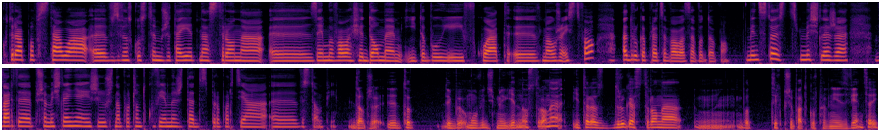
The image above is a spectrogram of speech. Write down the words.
która powstała e, w związku z tym, że ta jedna strona e, zajmowała się domem i to był jej wkład w małżeństwo, a druga pracowała zawodowo. Więc to jest, myślę, że warte przemyślenia, jeżeli już na początku wiemy, że ta dysproporcja wystąpi. Dobrze, y, to jakby omówiliśmy jedną stronę i teraz druga strona, mm, bo tych przypadków pewnie jest więcej.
